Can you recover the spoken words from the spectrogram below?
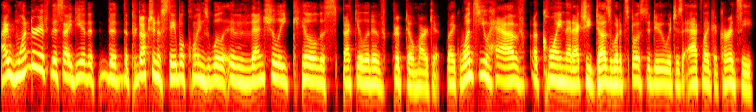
I wonder if this idea that the, the production of stable coins will eventually kill the speculative crypto market. Like once you have a coin that actually does what it's supposed to do, which is act like a currency,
